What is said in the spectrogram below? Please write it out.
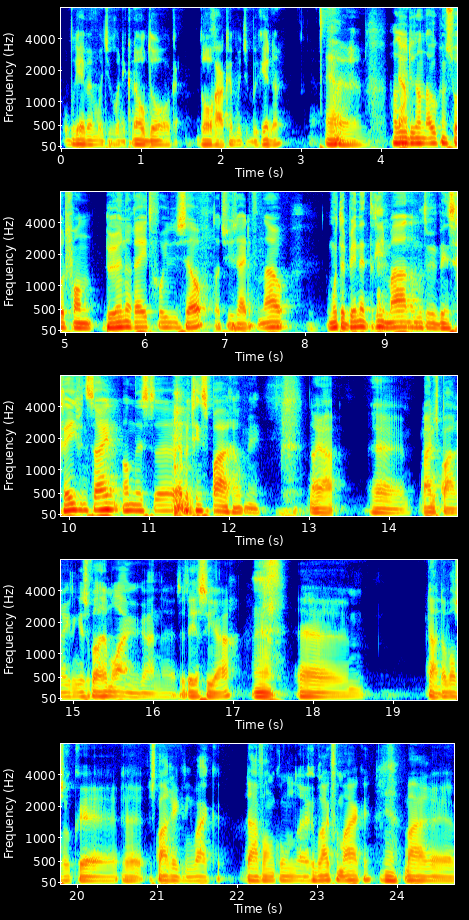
op een gegeven moment moet je gewoon die knoop door, doorhakken en moet je beginnen. Ja. Hadden Ja. jullie dan ook een soort van burn rate voor jullie zelf? Dat jullie zeiden van nou, we moeten binnen drie maanden moeten we winstgevend zijn, anders eh, heb ik geen spaargeld meer. Nou ja, mijn spaarrekening is wel helemaal aangegaan eh, het eerste jaar. Ja. Ehm, nou, dat was ook eh, eh, een spaarrekening waar ik daarvan kon eh, gebruik van maken. Ja. Maar eh, eh,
